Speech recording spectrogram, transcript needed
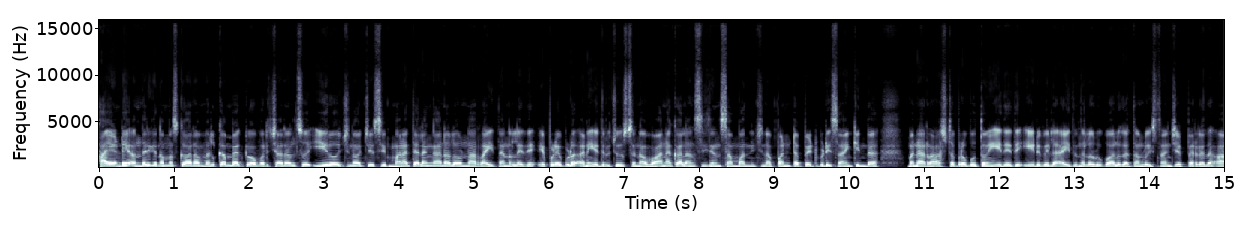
హాయ్ అండి అందరికీ నమస్కారం. Welcome back to our channel. So ఈ రోజున వచ్చేసి మన తెలంగాణలో ఉన్న రైతన్నలు అయితే ఎప్పుడెప్పుడు అని ఎదురు చూస్తున్న వానాకాలం సీజన్ సంబంధించిన పంట పెట్టుబడి సాయం కింద మన రాష్ట్ర ప్రభుత్వం ఏదైతే ఏడు వేల ఐదు వందల రూపాయలు గతంలో ఇస్తానని చెప్పారు కదా ఆ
